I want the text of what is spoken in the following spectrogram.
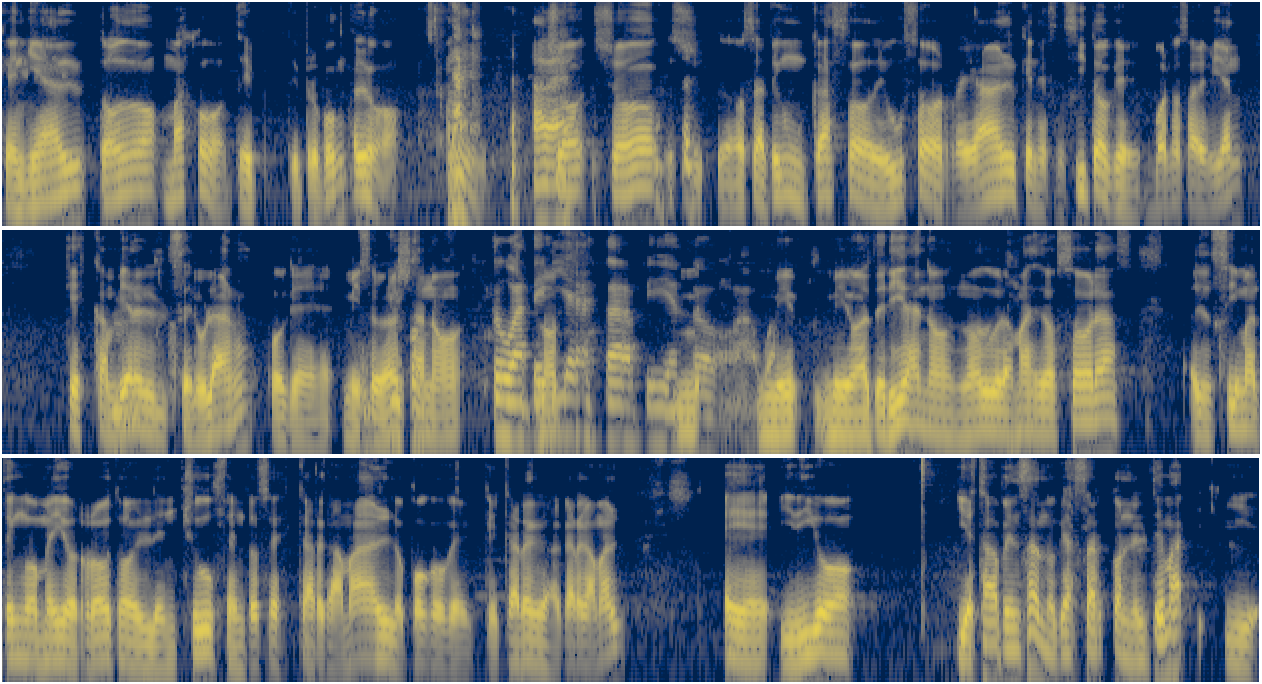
Genial todo. Majo, te, te propongo algo. Yo, yo, o sea, tengo un caso de uso real que necesito, que vos lo sabes bien, que es cambiar el celular, porque mi celular ya no... Tu batería está pidiendo agua. Mi, batería no, no dura más de dos horas, encima tengo medio roto el enchufe, entonces carga mal, lo poco que, carga, carga mal. Eh, y digo, y estaba pensando qué hacer con el tema, y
